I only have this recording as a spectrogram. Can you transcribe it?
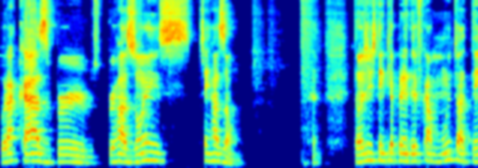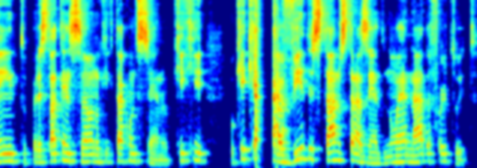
por acaso, por, por razões sem razão. Então a gente tem que aprender a ficar muito atento, prestar atenção no que está acontecendo, o que, que, o que, que a vida está nos trazendo. Não é nada fortuito,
